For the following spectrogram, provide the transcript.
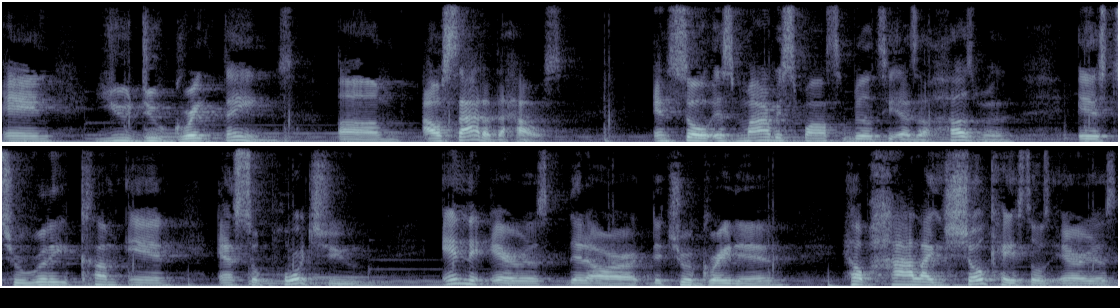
and you do great things um, outside of the house. And so it's my responsibility as a husband is to really come in and support you in the areas that are that you're great in, help highlight and showcase those areas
